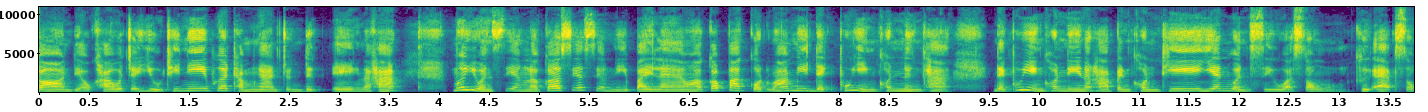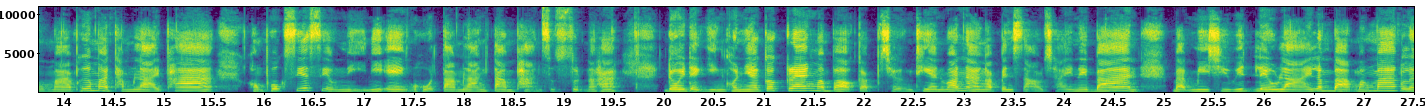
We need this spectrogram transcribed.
ก่อน เดี๋ยวเขาจะอยู่ที่นี่เพื่อทำงานจนดึกเองนะคะ เมื่อหยวนเซียงแล้วก็เสียเสี่ยวหนีไปแล้วอะก็ปรากฏว่ามีเด็กผู้หญิงคนหนึ่งค่ะ เด็กผู้หญิงคนนี้นะคะ เป็นคนที่เยี่ยนเหวินซิวอะส่ง คือแอบส่งมาเพื่อมาทำลายผ้าของพวกเสียเสี่ยวหนีนี่เองโอ้โหตามล้างตามผ่านสุดๆนะคะ โดยเด็กหญิงคนนี้ก็แกล้งมาบอกกับเฉิงเทียนว่านางเป็นสาวใช้ในบ้าน แบบมีชีวิตเลวร้ายลำบากมากๆเล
